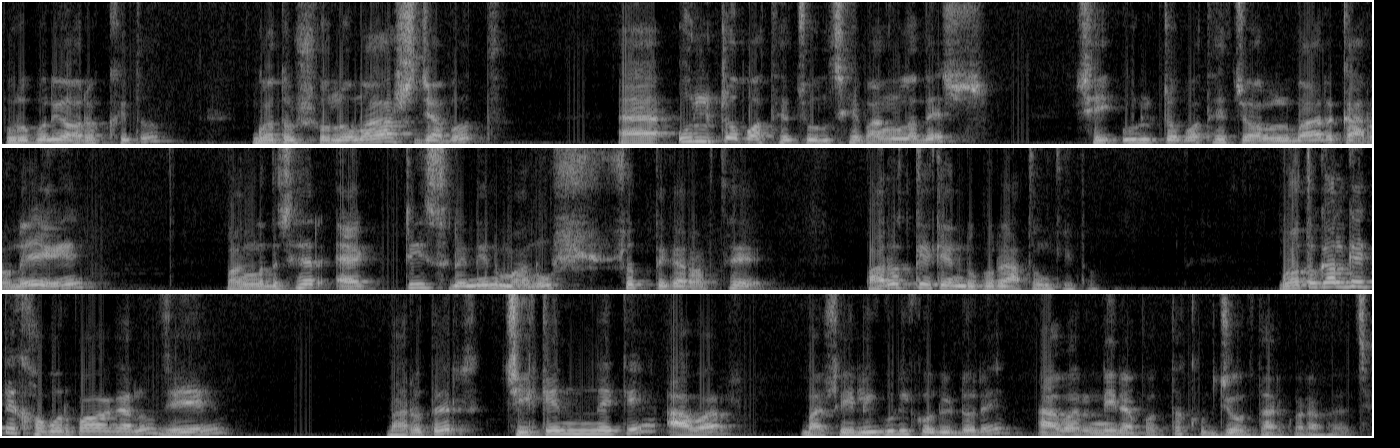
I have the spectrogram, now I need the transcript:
পুরোপুরি অরক্ষিত। গত ষোলো মাস যাবৎ উল্টো পথে চলছে বাংলাদেশ। সেই উল্টো পথে চলবার কারণে বাংলাদেশের একটি শ্রেণির মানুষ সত্যিকার অর্থে ভারতকে কেন্দ্র করে আতঙ্কিত। গতকালকে একটি খবর পাওয়া গেল যে ভারতের চিকেন নেকে আবার বা শিলিগুড়ি করিডোরে আবার নিরাপত্তা খুব জোরদার করা হয়েছে।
